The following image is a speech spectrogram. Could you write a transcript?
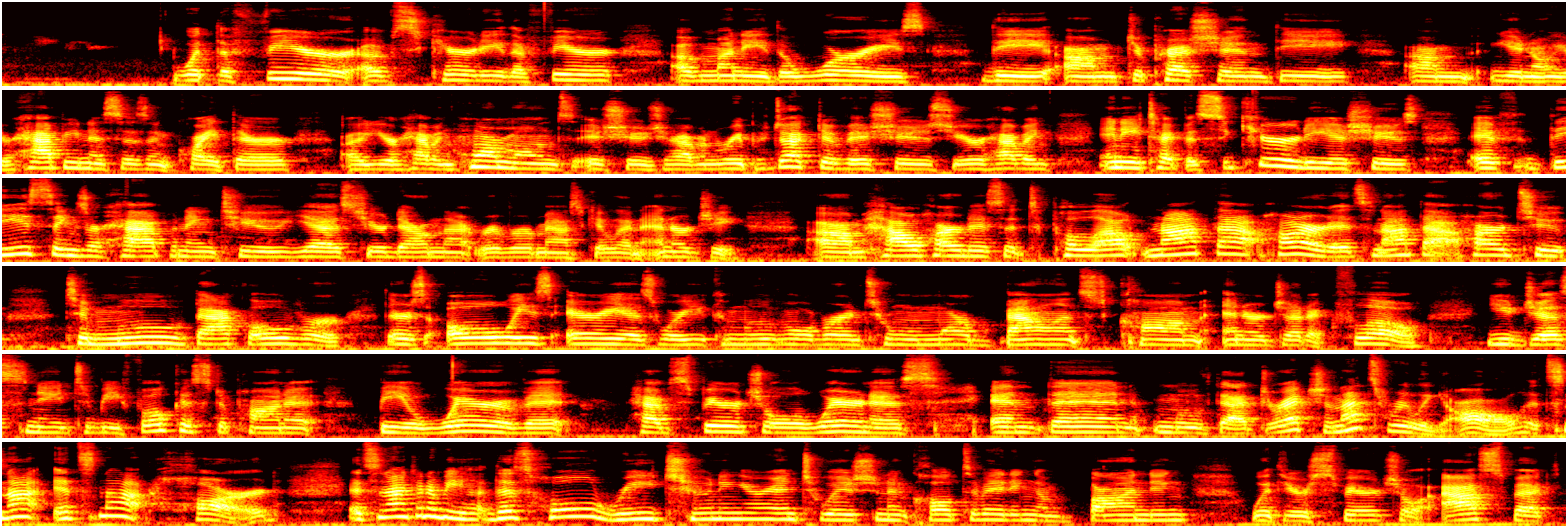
with the fear of security, the fear of money, the worries, the um, depression, the um, you know your happiness isn't quite there. Uh, you're having hormones issues you're having reproductive issues you're having any type of security issues. If these things are happening to you yes you're down that river masculine energy. Um, how hard is it to pull out? Not that hard. It's not that hard to to move back over. There's always areas where you can move over into a more balanced calm energetic flow. You just need to be focused upon it be aware of it have spiritual awareness and then move that direction. That's really all. It's not it's not hard. It's not going to be this whole retuning your intuition and cultivating and bonding with your spiritual aspect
